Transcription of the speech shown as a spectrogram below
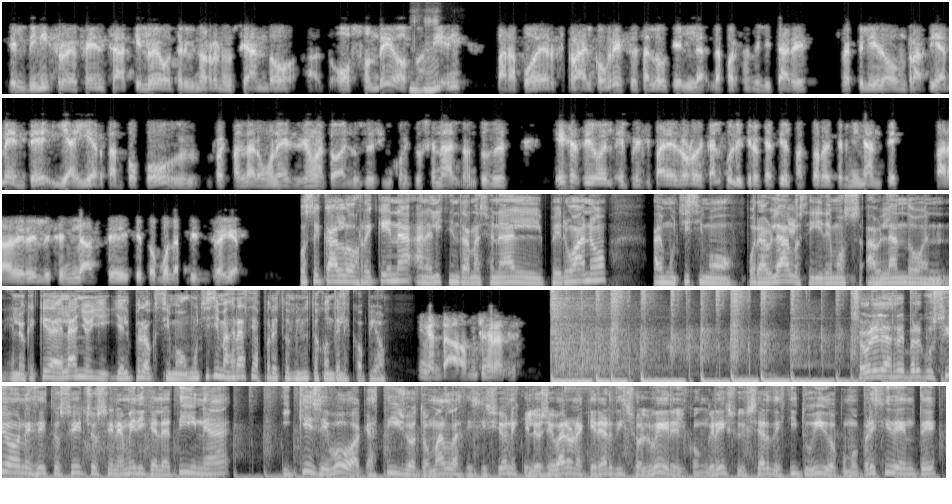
del ministro de Defensa que luego terminó renunciando, o sondeos más bien, para poder cerrar el Congreso. Es algo que las fuerzas militares repelieron rápidamente y ayer tampoco uh, respaldaron una decisión a todas luces inconstitucional, ¿no? Entonces, ese ha sido el, principal error de cálculo y creo que ha sido el factor determinante para ver el desenlace que tomó la crisis ayer. José Carlos Requena, analista internacional peruano. Hay muchísimo por hablar, lo seguiremos hablando en, lo que queda del año y el próximo. Muchísimas gracias por estos minutos con Telescopio. Encantado, muchas gracias. Sobre las repercusiones de estos hechos en América Latina y qué llevó a Castillo a tomar las decisiones que lo llevaron a querer disolver el Congreso y ser destituido como presidente,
